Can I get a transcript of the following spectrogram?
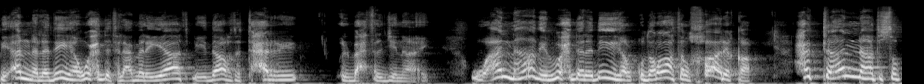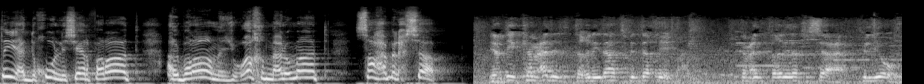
بأن لديها وحدة العمليات بإدارة التحري والبحث الجنائي. وأن هذه الوحدة لديها القدرات الخارقة حتى أنها تستطيع الدخول لسيرفرات البرامج وأخذ معلومات صاحب الحساب. يعطيك كم عدد التغريدات في الدقيقة؟ كم عدد التغريدات في الساعة في اليوم؟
